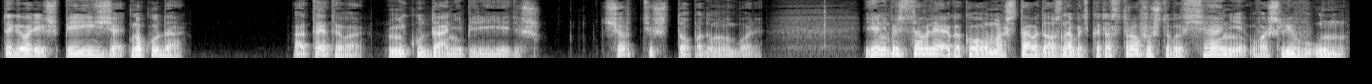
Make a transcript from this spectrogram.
Ты говоришь, переезжать, но куда? От этого никуда не переедешь. Черт-те что, подумал Боря. Я не представляю, какого масштаба должна быть катастрофа, чтобы все они вошли в ум.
